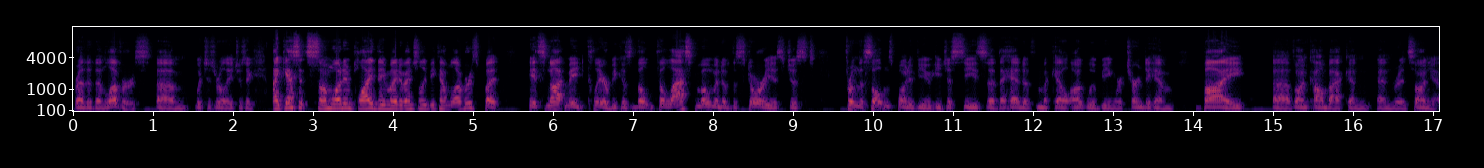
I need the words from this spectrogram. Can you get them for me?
rather than lovers, um, which is really interesting. I guess it's somewhat implied they might eventually become lovers, but it's not made clear because the the last moment of the story is just from the Sultan's point of view. He just sees uh, the head of Mikhail Oglu being returned to him by uh, von Kalmbach and and Red Sonja.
